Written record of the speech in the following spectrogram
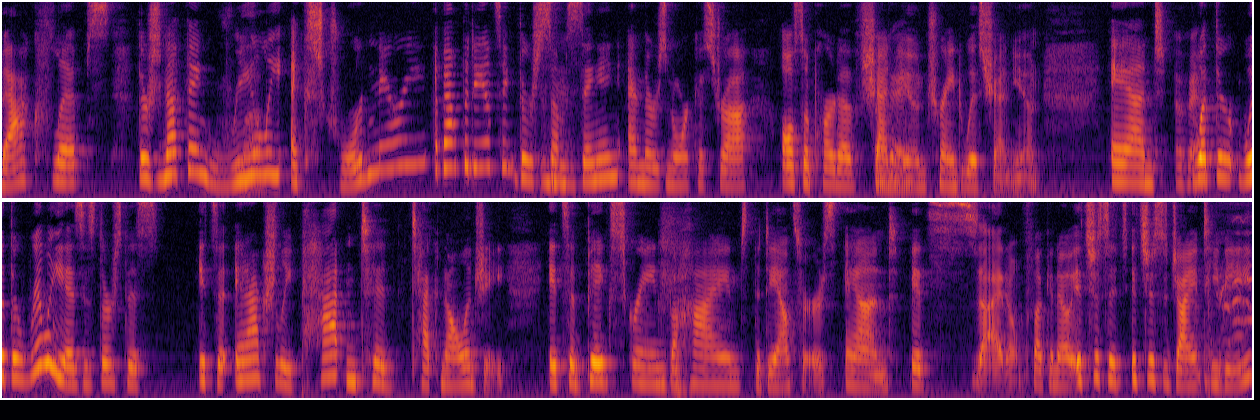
backflips. There's nothing really extraordinary about the dancing. There's mm-hmm. some singing and there's an orchestra. also part of Shen Okay. Yun, trained with Shen Yun. And Okay. what there what there really is is there's this it's a, an actually patented technology. It's a big screen behind the dancers and it's I don't fucking know. It's just a, it's just a giant TV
